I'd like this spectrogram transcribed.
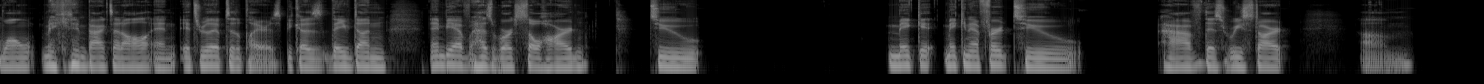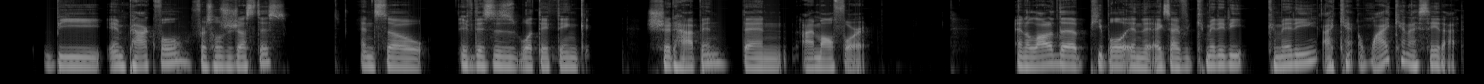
won't make an impact at all. And it's really up to the players because they've done, the NBA has worked so hard to make it, make an effort to have this restart um, be impactful for social justice. And so if this is what they think should happen, then I'm all for it. And a lot of the people in the executive committee committee, I can't why can't I say that?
